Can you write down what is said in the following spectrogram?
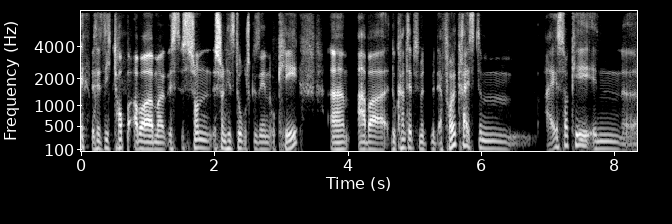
Ist jetzt nicht top, aber man ist, ist, schon, ist schon historisch gesehen okay. Ähm, aber du kannst selbst mit, mit erfolgreichstem Eishockey in äh,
